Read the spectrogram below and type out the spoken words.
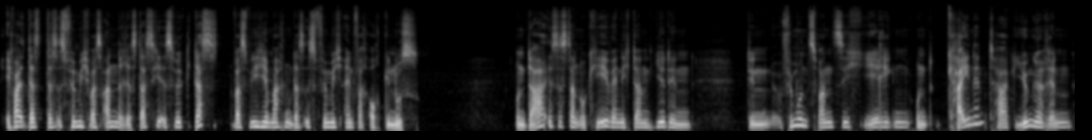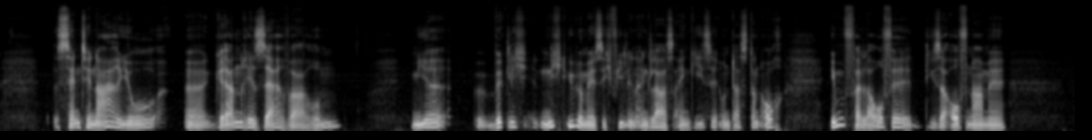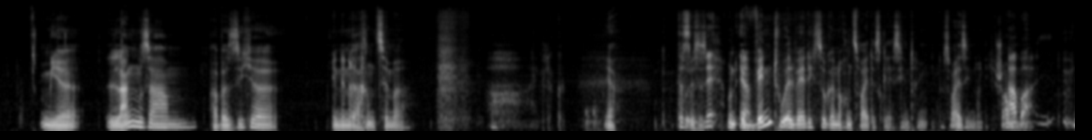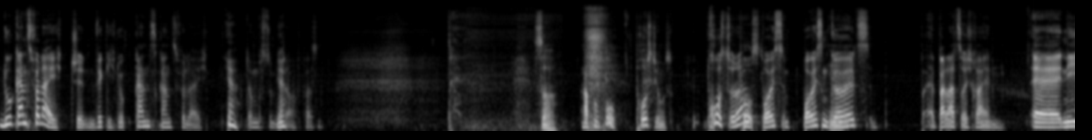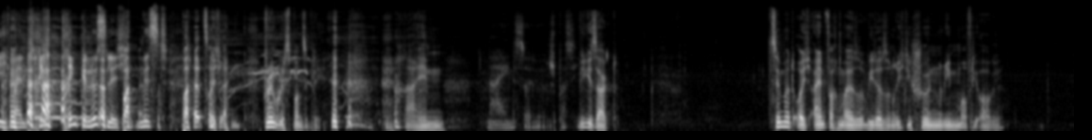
ich weiß, das, das ist für mich was anderes. Das hier ist wirklich, das, was wir hier machen, das ist für mich einfach auch Genuss. Und da ist es dann okay, wenn ich dann hier den, den 25-jährigen und keinen Tag jüngeren Centenario äh, Gran Reserva rum mir wirklich nicht übermäßig viel in ein Glas eingieße und das dann auch im Verlaufe dieser Aufnahme mir langsam, aber sicher in den Rachenzimmer. Das so ist es. ne- Und ja. eventuell werde ich sogar noch ein zweites Gläschen trinken. Das weiß ich noch nicht. Schauen wir mal. Aber nur ganz vielleicht, Gin. Wirklich, nur ganz, ganz vielleicht. Ja. Da musst du bitte Ja. aufpassen. So, apropos, Prost, Jungs. Prost, oder? Prost. Boys, Boys and Girls, b- ballert's euch rein. Äh, nee, ich meine, trink, trink genüsslich. Mist. Ballert's euch ein. Drink responsibly. Nein, Nein, das soll Spaß hier. wie gesagt, zimmert euch einfach mal so wieder so einen richtig schönen Riemen auf die Orgel.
